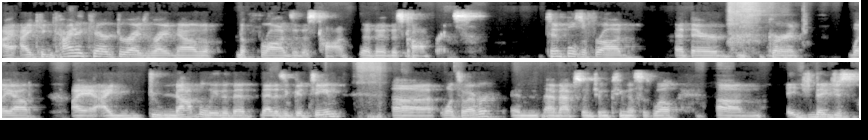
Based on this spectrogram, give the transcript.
I, I can kind of characterize right now the, the frauds of this con this conference. Temple's a fraud at their current layout. I, I, do not believe that, that that is a good team uh, whatsoever, and I'm absolutely jinxing us as well. Um, it, they just,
